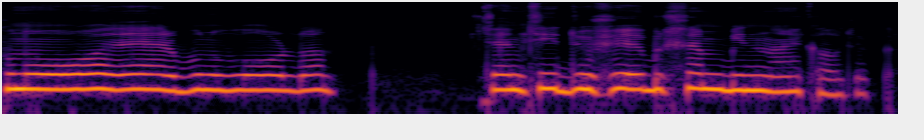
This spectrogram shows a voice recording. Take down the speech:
Bunu eğer bunu bu oradan Çentiyi düşürebilirsem bin like alacak.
